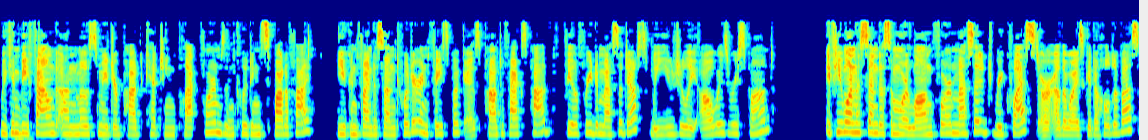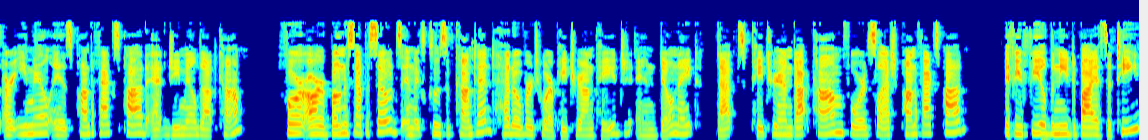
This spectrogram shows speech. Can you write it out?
We can be found on most major podcatching platforms, including Spotify. You can find us on Twitter and Facebook as PontifeXPod. Feel free to message us. We usually always respond. If you want to send us a more long form message, request, or otherwise get a hold of us, our email is pontifexpod at gmail.com. For our bonus episodes and exclusive content, head over to our Patreon page and donate. That's patreon.com forward slash pontifexpod. If you feel the need to buy us a tea,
